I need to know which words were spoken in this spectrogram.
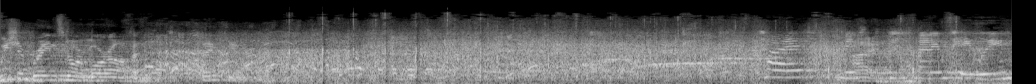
We should brainstorm more often. Thank you. Hi. Hi. My name's Haley.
